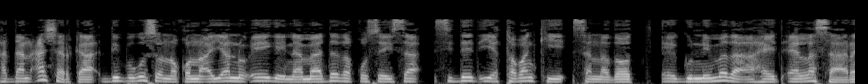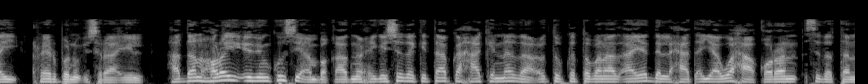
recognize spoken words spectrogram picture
Haddaan casharka dib ugu soo noqonno ayaannu eegaynaa maaddada qusaysa siddeed iyo tobankii sannadood ee gunnimada ahayd ee la saaray reer banu israa'iil. Haddaan horay idinku sii ambaqaadno xigashada kitaabka xaakinnada cutubka tobanaad aayadda lixaad ayaa waxaa qoran sida tan.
